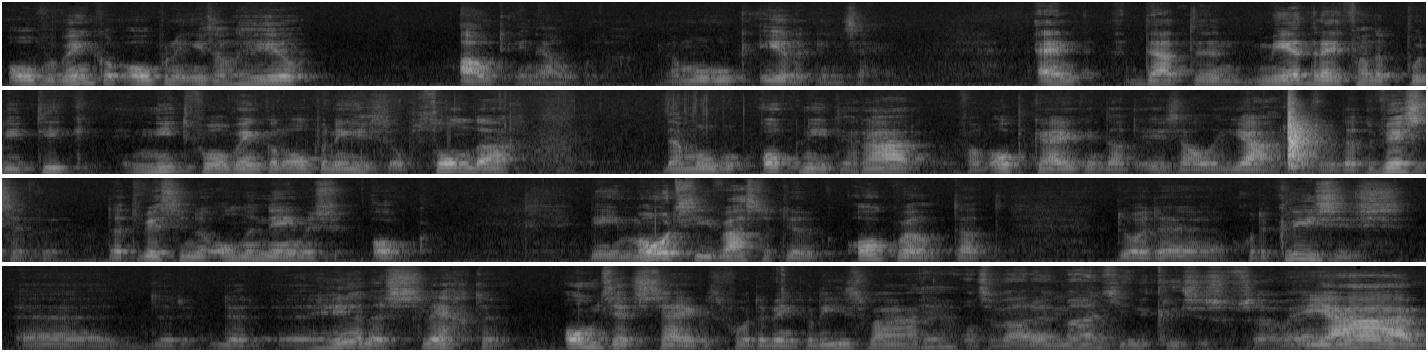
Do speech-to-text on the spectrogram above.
over winkelopening is al heel oud in Elburg. Daar moet ik ook eerlijk in zijn. En dat een meerderheid van de politiek niet voor winkelopening is op zondag, daar moeten we ook niet raar van opkijken. Dat is al jaren zo. Dat wisten we. Dat wisten de ondernemers ook. De emotie was natuurlijk ook wel dat door de, door de crisis eh, er, er hele slechte omzetcijfers voor de winkeliers waren. Ja, want we waren een maandje in de crisis of zo, hè? Ja,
